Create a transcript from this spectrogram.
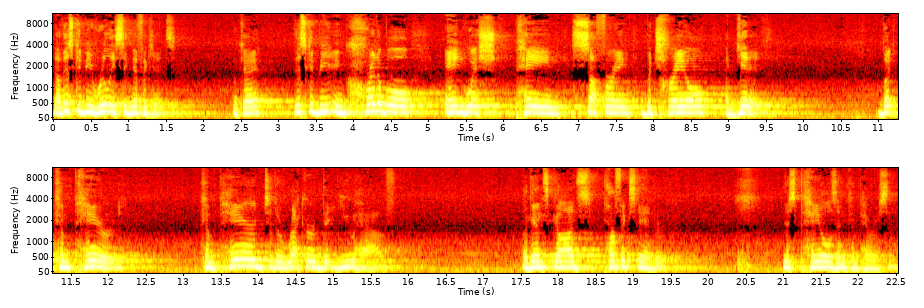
Now, this could be really significant, okay? This could be incredible anguish, pain, suffering, betrayal. I get it. But compared, compared to the record that you have against God's perfect standard, this pales in comparison.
